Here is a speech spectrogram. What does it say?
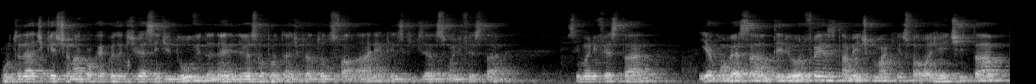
oportunidade de questionar qualquer coisa que tivessem de dúvida, né? ele deu essa oportunidade para todos falarem, aqueles que quiseram se manifestar, se manifestaram. E a conversa anterior foi exatamente o que o Marquinhos falou. A gente está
